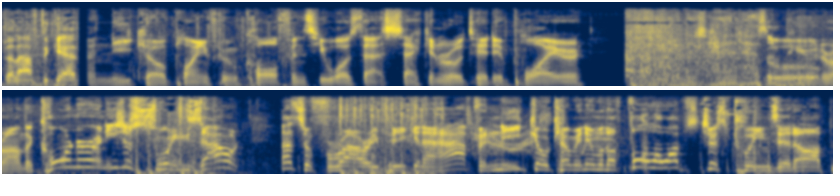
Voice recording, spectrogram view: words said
they'll have to get And NiKo playing from Coffins. He was that second rotated player. And his head has appeared oh. around the corner and he just swings out. That's a Ferrari peek and a half. And NiKo coming in with a follow-ups just cleans it up.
